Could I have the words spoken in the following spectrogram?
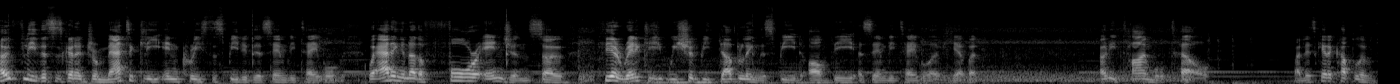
Hopefully this is going to dramatically increase the speed of the assembly table. We're adding another four engines, so theoretically we should be doubling the speed of the assembly table over here, but only time will tell. Right, let's get a couple of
